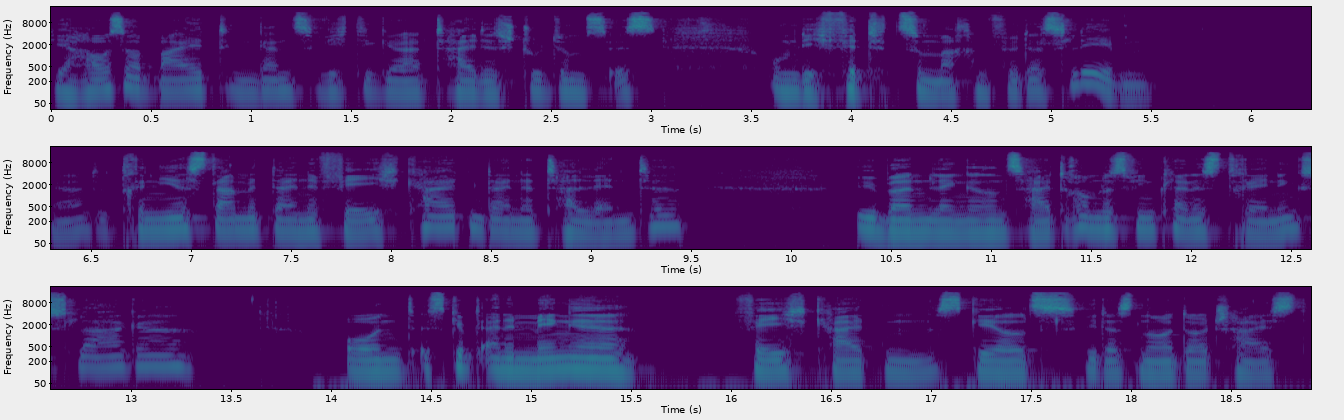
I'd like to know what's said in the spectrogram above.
die Hausarbeit ein ganz wichtiger Teil des Studiums ist, um dich fit zu machen für das Leben. Ja, du trainierst damit deine Fähigkeiten, deine Talente über einen längeren Zeitraum. Das ist wie ein kleines Trainingslager. Und es gibt eine Menge Fähigkeiten, Skills, wie das Neudeutsch heißt,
